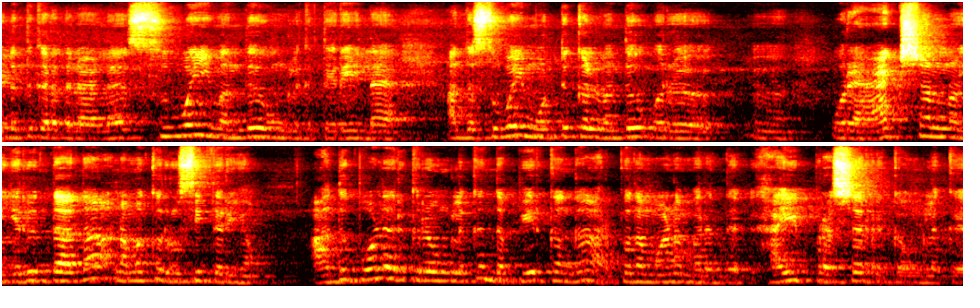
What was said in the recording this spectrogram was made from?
எடுத்துக்கிறதுனால சுவை வந்து உங்களுக்கு தெரியல. அந்த சுவை மொட்டுக்கள் வந்து ஒரு ஒரு ஆக்ஷன் இருந்தால் தான் நமக்கு ருசி தெரியும். அது போல் இருக்கிறவங்களுக்கு இந்த பீர்க்கங்கா அற்புதமான மருந்து. ஹை ப்ரெஷர் இருக்கவங்களுக்கு.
